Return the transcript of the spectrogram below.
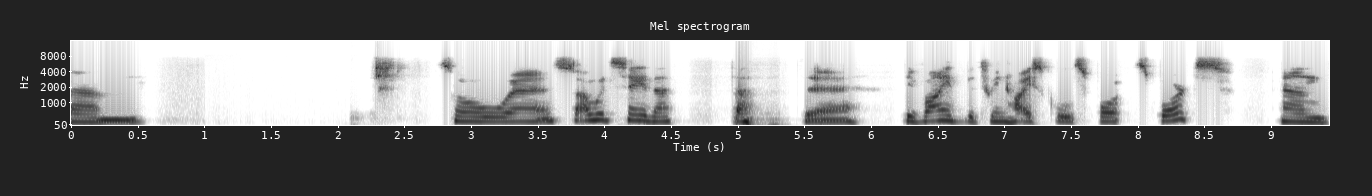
Um, so, uh, so I would say that that the divide between high school sport, sports and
